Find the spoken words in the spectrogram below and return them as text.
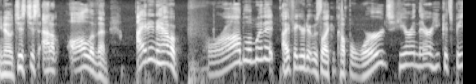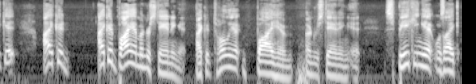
You know, just just out of all of them, I didn't have a problem with it. I figured it was like a couple words here and there he could speak it. I could, I could buy him understanding it. I could totally buy him understanding it. Speaking it was like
